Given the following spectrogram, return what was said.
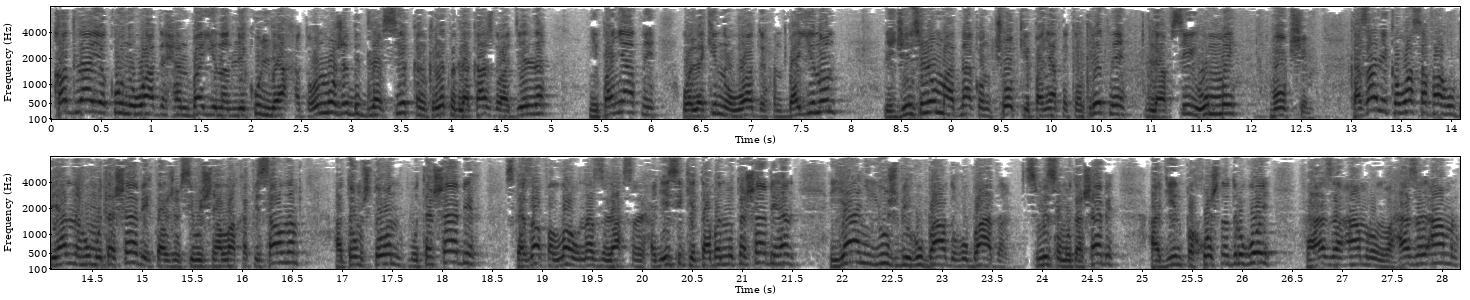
Кад ля якуну вадихан байинан ликулли ахад. Он может быть для всех, конкретно для каждого отдельно непонятный. Валякину вадихан байинун лиджинсиль умма, однако он четкий, понятный, конкретный для всей уммы в общем. Казали кавасафаху бианнаху муташабих, также Всевышний Аллах описал нам о том, что он муташабих, сказав Аллаху назаль ахсан хадиси китабан муташабихан, я не южбиху бадуху бадан. Смысл муташабих, один похож на другой, фаза амрун вахаза амр,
